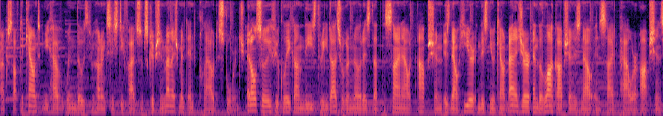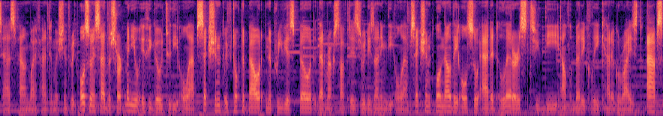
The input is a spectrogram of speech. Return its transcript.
Microsoft account, and you have Windows 365 subscription management and cloud storage. And also, if you click on these three dots, you're gonna notice that the sign out option is now here in this new account manager, and the lock option is now inside Power options as found by PhantomOfEarth. Also inside the start menu, if you go to the apps section, we've talked about in a previous build that Microsoft is redesigning the apps section. Well, now they also added letters to the alphabetically categorized apps.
